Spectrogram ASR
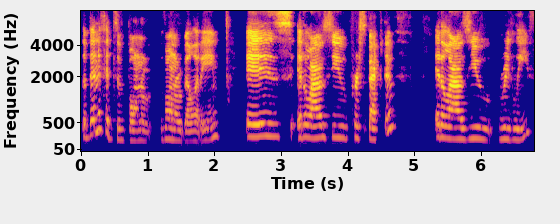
the benefits of vulnerability is it allows you perspective, it allows you relief,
